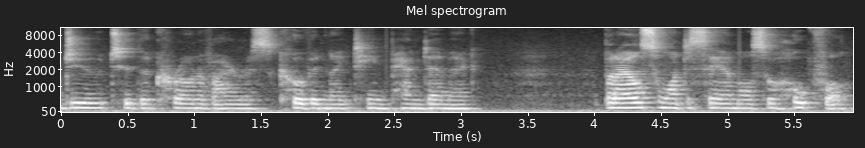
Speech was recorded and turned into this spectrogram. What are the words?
due to the coronavirus COVID 19 pandemic. But I also want to say I'm also hopeful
